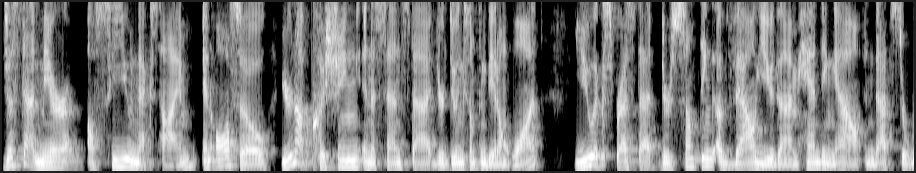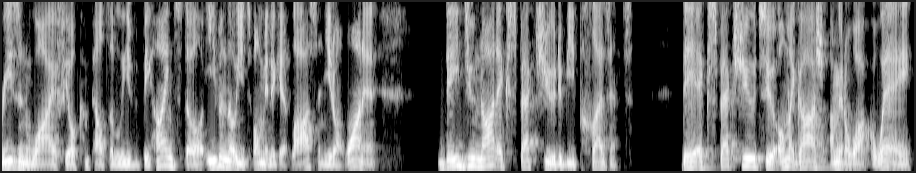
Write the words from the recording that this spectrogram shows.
Just that mirror, I'll see you next time. And also, you're not pushing in a sense that you're doing something they don't want. You express that there's something of value that I'm handing out. And that's the reason why I feel compelled to leave it behind still, even though you told me to get lost and you don't want it they do not expect you to be pleasant. They expect you to, oh my gosh, I'm going to walk away.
